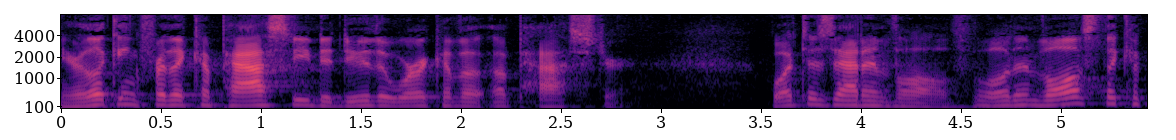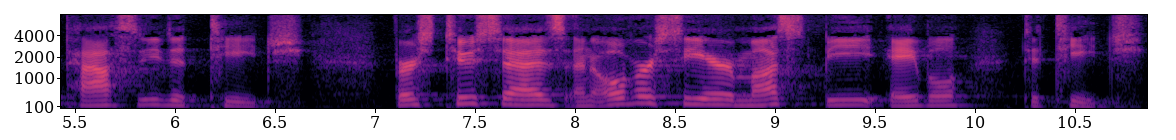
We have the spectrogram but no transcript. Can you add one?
You're looking for the capacity to do the work of a, a pastor. What does that involve? Well, it involves the capacity to teach. Verse 2 says, An overseer must be able to teach.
